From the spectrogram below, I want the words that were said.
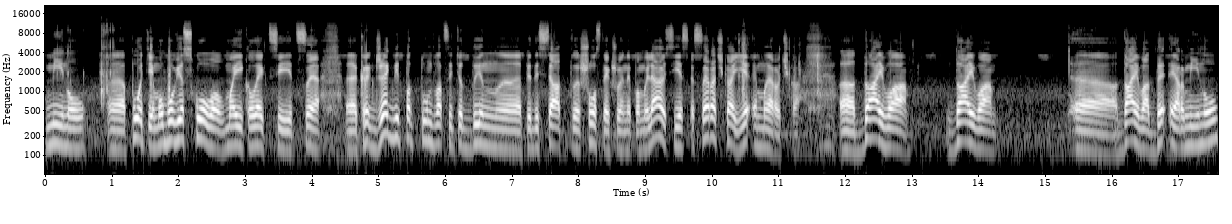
Мінов. Е, Потім обов'язково в моїй колекції це е, крекджек від Pantun 2156, якщо я не помиляюсь. Є СР, є МР. Дайва, Дайва, е, Дайва DR Мінов.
